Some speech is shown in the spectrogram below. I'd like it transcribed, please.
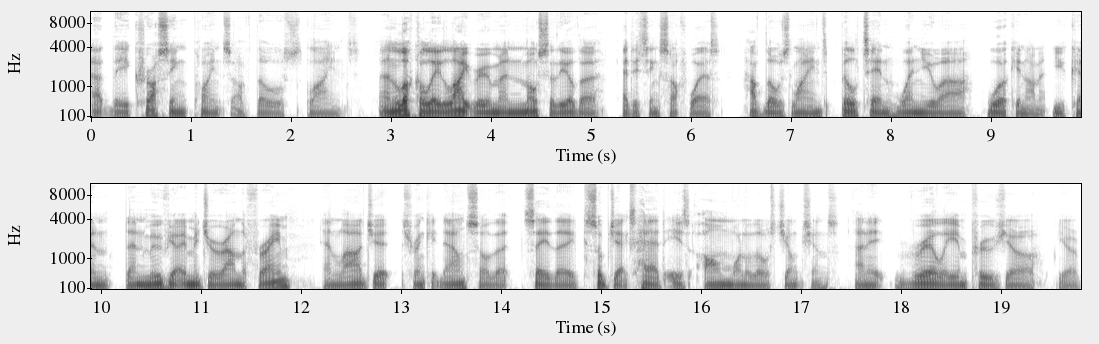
at the crossing points of those lines. And luckily Lightroom and most of the other editing softwares have those lines built in when you are working on it. You can then move your image around the frame enlarge it, shrink it down so that, say, the subject's head is on one of those junctions, and it really improves your your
